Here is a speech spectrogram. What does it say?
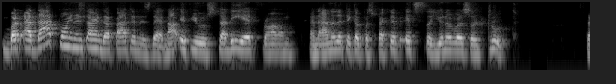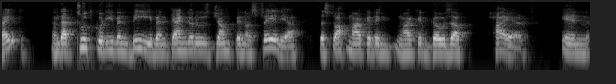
But at that point in time, that pattern is there. Now, if you study it from an analytical perspective, it's the universal truth, right? And that truth could even be when kangaroos jump in Australia, the stock marketing market goes up higher in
